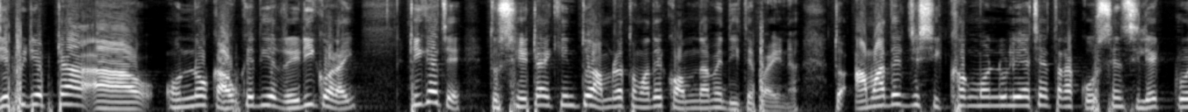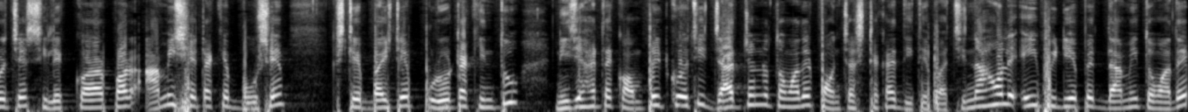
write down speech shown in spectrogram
যে পিডিএফটা অন্য কাউকে দিয়ে রেডি করাই, ঠিক আছে? তো সেটাই কিন্তু আমরা তোমাদের কম দামে দিতে পারি না। তো আমাদের যে শিক্ষক মণ্ডলী আছে, তারা কোশ্চেন সিলেক্ট করেছে। সিলেক্ট করার পর আমি সেটাকে বসে স্টেপ বাই স্টেপ পুরোটা কিন্তু নিজে হাতে কমপ্লিট করেছি। যার জন্য তোমাদের পঞ্চাশ টাকায় দিতে পারছি। না হলে এই পিডিএফের দামই তোমাদের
